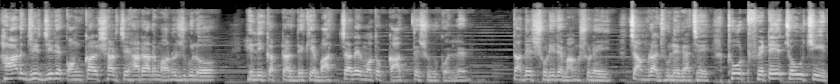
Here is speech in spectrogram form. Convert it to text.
হাড় জিরজিরে কঙ্কালসার চেহারার মানুষগুলো হেলিকপ্টার দেখে বাচ্চাদের মতো কাঁদতে শুরু করলেন। তাদের শরীরে মাংস নেই, চামড়া ঝুলে গেছে, ঠোঁট ফেটে চৌচির,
